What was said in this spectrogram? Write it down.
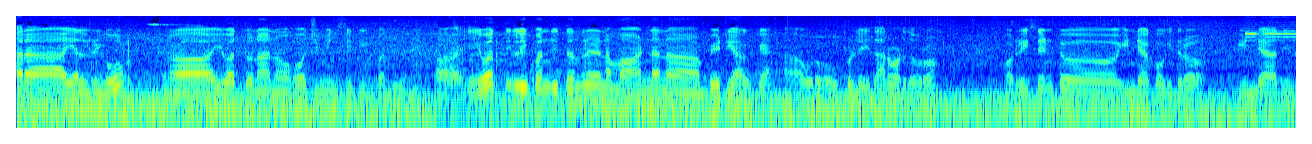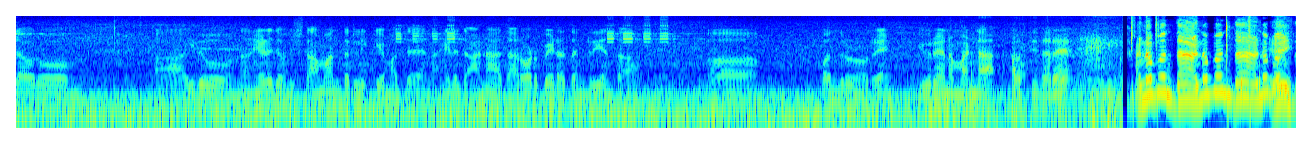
ನಮಸ್ಕಾರ ಎಲ್ರಿಗೂ. ಆ, ಇವತ್ತು ನಾನು ಹೋಚಿಮಿನ್ ಸಿಟಿಗೆ ಬಂದಿದ್ದೀನಿ. ಆ, ಇವತ್ತು ಇಲ್ಲಿಗೆ ಬಂದಿದ್ದಂದರೆ ನಮ್ಮ ಅಣ್ಣನ ಭೇಟಿ ಆಗೋಕ್ಕೆ. ಅವರು ಹುಬ್ಬಳ್ಳಿ ಧಾರವಾಡದವರು. ಅವ್ರು ರೀಸೆಂಟು ಇಂಡಿಯಾಕ್ಕೆ ಹೋಗಿದ್ದರು ಇಂಡಿಯಾದಿಂದ ಅವರು ಇದು ನಾನು ಹೇಳಿದೆ ಒಂದಿಷ್ಟು ಸಾಮಾನು ತರಲಿಕ್ಕೆ ಮತ್ತು ನಾನು ಹೇಳಿದೆ ಅಣ್ಣ ಧಾರವಾಡ ಪೇಡ ತನ್ರಿ ಅಂತ. ಬಂದರು ನೋಡ್ರಿ. ಇವರೇ ನಮ್ಮ ಅಣ್ಣ ಬರ್ತಿದ್ದಾರೆ. ಅಣ್ಣ ಬಂದ ಅಣ್ಣ ಬಂದ ಅಣ್ಣ ಬಂದ.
